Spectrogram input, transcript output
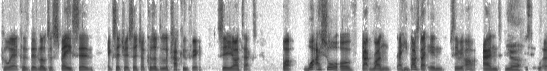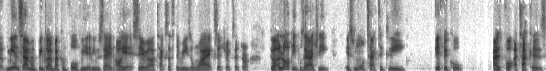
because there's loads of space and etc. etc. because of the Lukaku thing, Serie A tax." But what I saw of that run, that he does that in Serie A, and Yeah, uh, me and Sam have been going back and forth, and he was saying, "Oh yeah, Serie A tax. That's the reason why, etc., etc." But a lot of people say actually it's more tactically difficult as for attackers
